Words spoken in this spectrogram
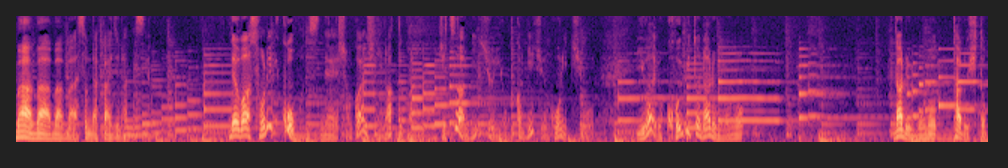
まあまあまあまあ、そんな感じなんですよ。では、それ以降もですね、社会人になってからも、実は24日、25日を、いわゆる恋人なるもの、なるものたる人と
